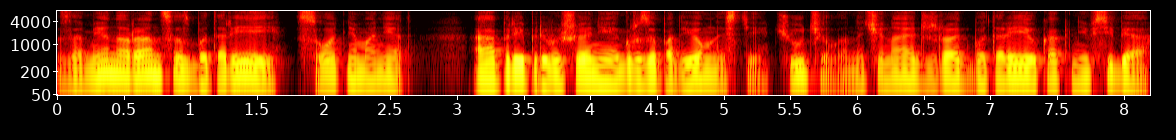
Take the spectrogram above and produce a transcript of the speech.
Замена ранца с батареей – сотня монет. А при превышении грузоподъемности чучело начинает жрать батарею как не в себя.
